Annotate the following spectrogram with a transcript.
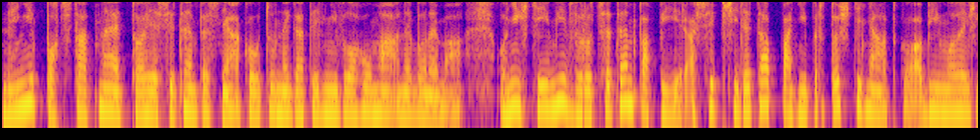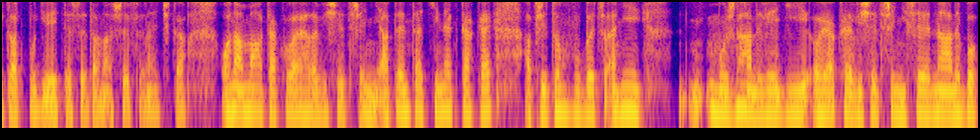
není podstatné to, jestli ten pes nějakou tu negativní vlohu má nebo nemá. Oni chtějí mít v ruce ten papír, až si přijde ta paní pro to štěňátko, aby jí mohli říkat, podívejte se, ta naše fenečka, ona má takovéhle vyšetření a ten tatínek také a přitom vůbec ani možná nevědí, o jaké vyšetření se jedná nebo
